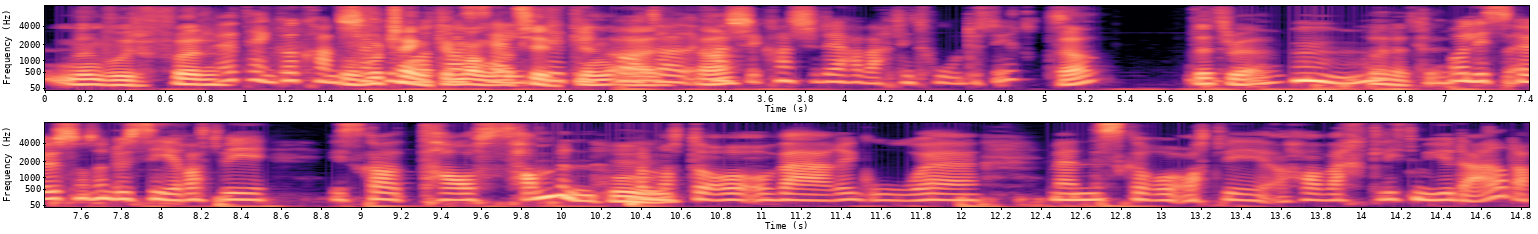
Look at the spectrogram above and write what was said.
Men hvorfor Jeg tenker kanskje Hvorfor at vi må tenker ta mange at kirken at er- ja. kanskje, kanskje det har vært litt hodestyrt. Ja. Det tror jeg. Mm. Det rett i. Og litt sånn som du sier, at vi, vi skal ta oss sammen på en Mm. måte, og, og være gode mennesker, og at vi har vært litt mye der, da.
